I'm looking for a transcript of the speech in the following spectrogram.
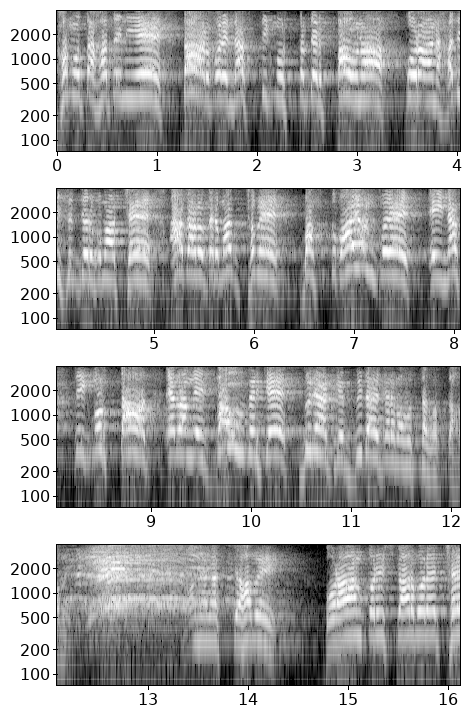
ক্ষমতা হাতে নিয়ে তারপরে নাস্তিক মোর্তাদের পাওনা কোরআন হাদিসের যেরকম আছে, আদালতের মাধ্যমে বাস্তবায়ন করে এই নাস্তিক মোর্তাদ এবং এই বাউলদেরকে দুনিয়া থেকে বিদায় করার ব্যবস্থা করতে হবে। মনে রাখতে হবে, কোরআন পরিষ্কার বলেছে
